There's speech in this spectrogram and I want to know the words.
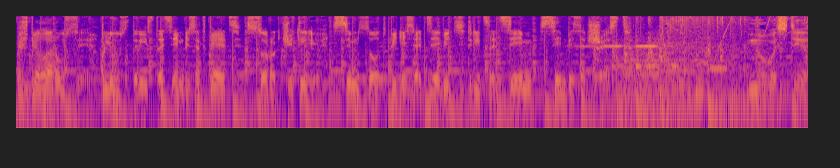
В Беларуси плюс 375 44 759 37 76. Новости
